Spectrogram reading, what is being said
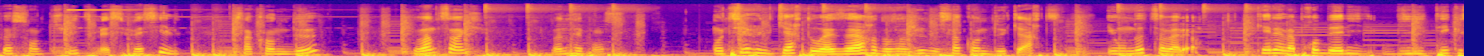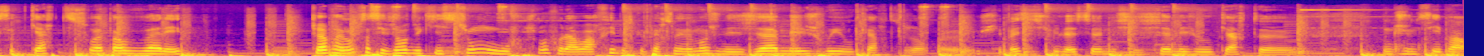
68, mais c'est facile, 52, 25. Bonne réponse. On tire une carte au hasard dans un jeu de 52 cartes et on note sa valeur. Quelle est la probabilité que cette carte soit un valet? Tu vois, par exemple, ça, c'est le genre de question où, franchement, faut l'avoir fait parce que personnellement, je n'ai jamais joué aux cartes. Genre, euh, je sais pas si je suis la seule, mais j'ai jamais joué aux cartes. Euh, donc je ne sais pas.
